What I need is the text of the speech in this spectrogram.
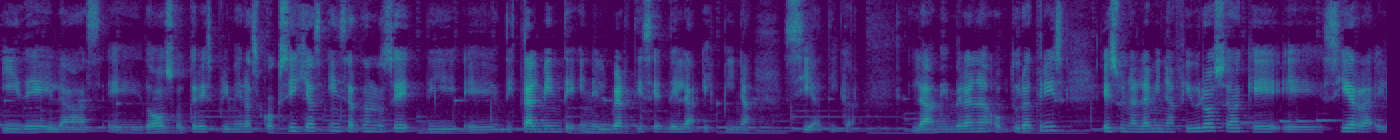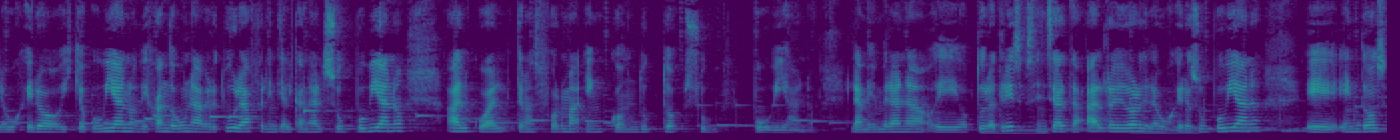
y de las eh, dos o tres primeras coxigias, insertándose distalmente en el vértice de la espina ciática. La membrana obturatriz es una lámina fibrosa que eh, cierra el agujero isquiopubiano dejando una abertura frente al canal subpubiano al cual transforma en conducto subpubiano. La membrana eh, obturatriz se inserta alrededor del agujero subpubiano eh, en dos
